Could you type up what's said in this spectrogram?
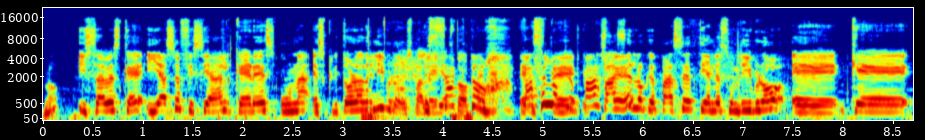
¿no? Y sabes qué, y hace oficial que eres una escritora de libros, Valeria Exacto. Pase lo que este, pase. Pase lo que pase, tienes un libro eh, que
